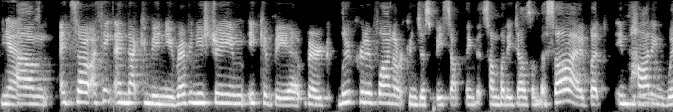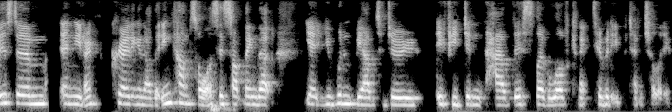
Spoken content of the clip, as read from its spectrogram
Yeah. Um, and so I think, and that can be a new revenue stream. It can be a very lucrative one, or it can just be something that somebody does on the side. But imparting mm. wisdom and, you know, creating another income source is something that yeah, you wouldn't be able to do if you didn't have this level of connectivity potentially.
